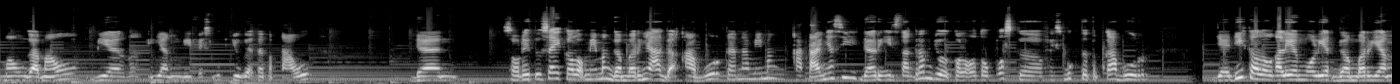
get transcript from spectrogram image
mau nggak mau biar yang di Facebook juga tetap tahu dan sorry tuh saya kalau memang gambarnya agak kabur karena memang katanya sih dari Instagram juga kalau auto post ke Facebook tetap kabur jadi kalau kalian mau lihat gambar yang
